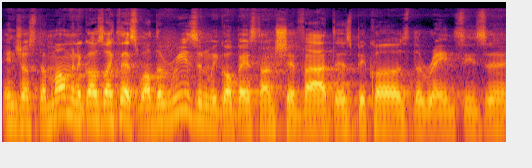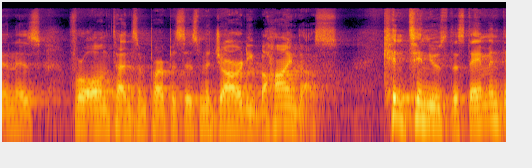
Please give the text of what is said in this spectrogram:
in just a moment. It goes like this. Well, the reason we go based on Shivat is because the rain season is, for all intents and purposes, majority behind us. Continues the statement,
